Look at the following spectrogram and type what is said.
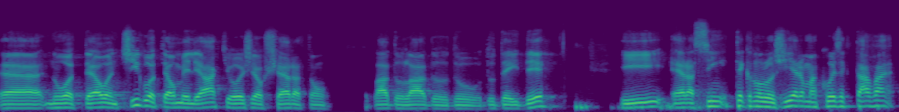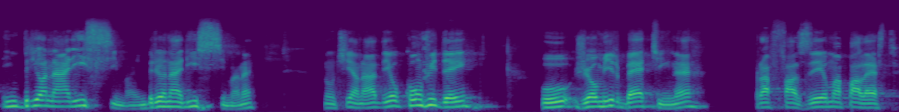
é, no hotel, antigo Hotel Meliá, que hoje é o Sheraton, lá do lado do D&D, E era assim, tecnologia era uma coisa que estava embrionaríssima, embrionaríssima, né? Não tinha nada. E eu convidei o Geomir Betting, né, para fazer uma palestra.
